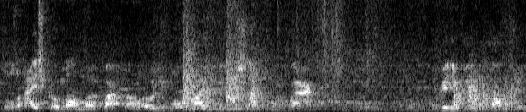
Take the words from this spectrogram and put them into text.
Dus onze ijskoolman eh, bakt alle oliebollen. Wij hebben er een slag van gemaakt. Ik weet niet of het in de pan zit.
